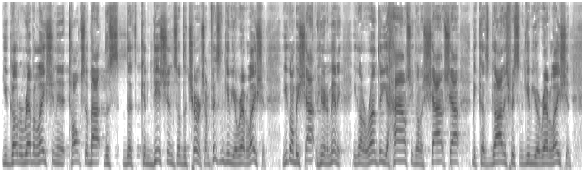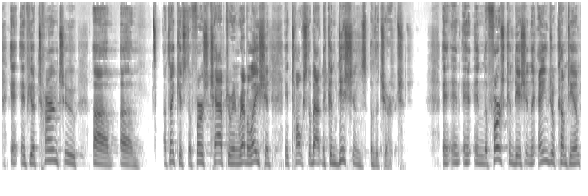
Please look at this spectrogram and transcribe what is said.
you go to Revelation and it talks about the, the conditions of the church. I'm just going to give you a revelation. You're going to be shouting here in a minute. You're going to run through your house. You're going to shout, shout, because God is fixing to give you a revelation. If you turn to um, um, I think it's the first chapter in Revelation, it talks about the conditions of the church. And in the first condition, the angel come to him,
